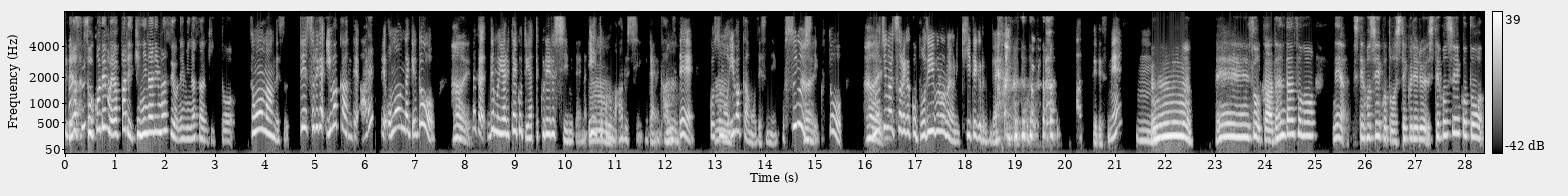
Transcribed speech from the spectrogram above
りいやま、す。そこでもやっぱり気になりますよね、皆さんきっと。そうなんです。で、それが違和感で、あれって思うんだけど、はい。なんか、でもやりたいことやってくれるし、みたいな、うんいいところもあるし、みたいな感じで、こう、その違和感をですね、こうスルーしていくと、はい。後々それがこう、ボディーブローのように効いてくるみたいな、あってですね。うん。うーん。ええそうか。だんだんその、ね、してほしいことをしてくれる、してほしいこと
